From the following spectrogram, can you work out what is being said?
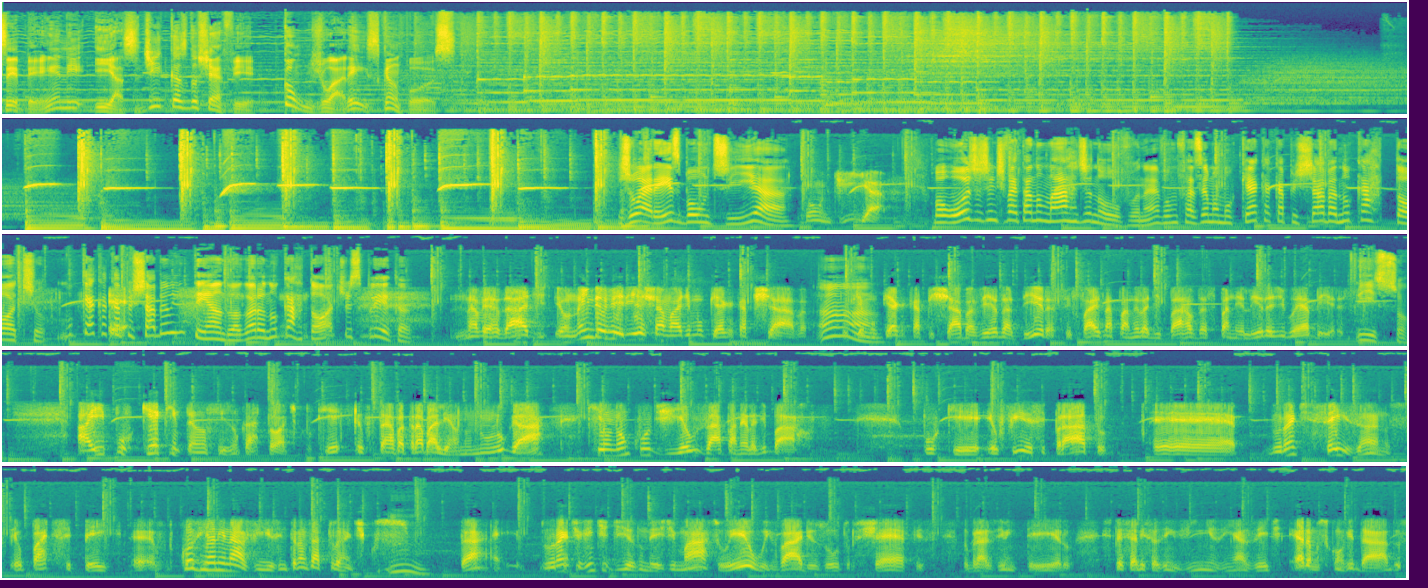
CBN e as dicas do chefe, com Juarez Campos. Juarez, bom dia. Bom dia. Bom, hoje a gente vai estar no mar de novo, né? Vamos fazer uma muqueca capixaba no cartótio. Muqueca É. capixaba eu entendo, agora no cartótio explica. Na verdade, eu nem deveria chamar de muqueca capixaba. Ah. Porque muqueca capixaba verdadeira se faz na panela de barro das paneleiras de goiabeiras. Isso. Aí, por que que então eu fiz um cartótipo? Porque eu estava trabalhando num lugar que eu não podia usar panela de barro. Porque eu fiz esse prato é, durante seis anos. Eu participei é, cozinhando em navios, em transatlânticos. Hum, tá? Durante 20 dias no mês de março, eu e vários outros chefes do Brasil inteiro, especialistas em vinhos, em azeite, éramos convidados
